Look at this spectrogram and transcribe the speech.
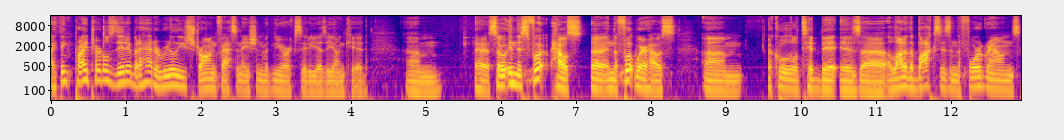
I think probably Turtles did it, but I had a really strong fascination with New York City as a young kid. Um, uh, so in this foot house, uh, in the foot warehouse, um, a cool little tidbit is uh, a lot of the boxes in the foregrounds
